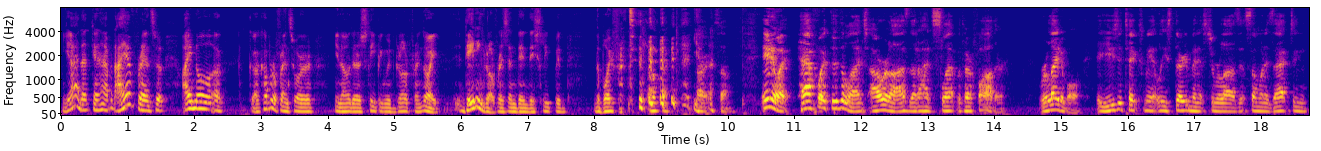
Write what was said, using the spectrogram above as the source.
Yeah, that can happen. I have friends who I know a, a couple of friends who are you know they're sleeping with girlfriends, no, wait, dating girlfriends, and then they sleep with the boyfriend. Okay. Yeah. All right. So, anyway, halfway through the lunch, I realized that I had slept with her father. Relatable. It usually takes me at least 30 minutes to realize that someone is acting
